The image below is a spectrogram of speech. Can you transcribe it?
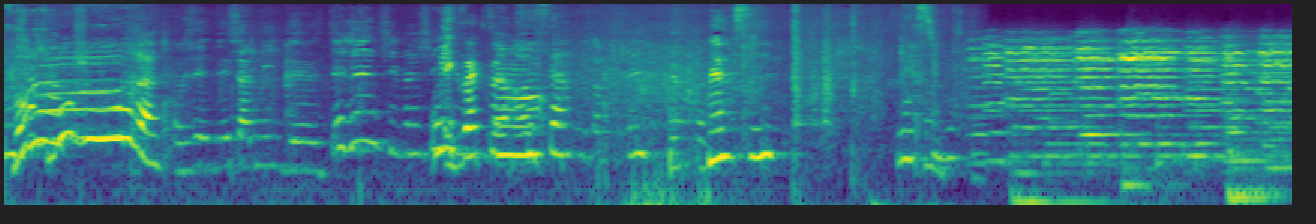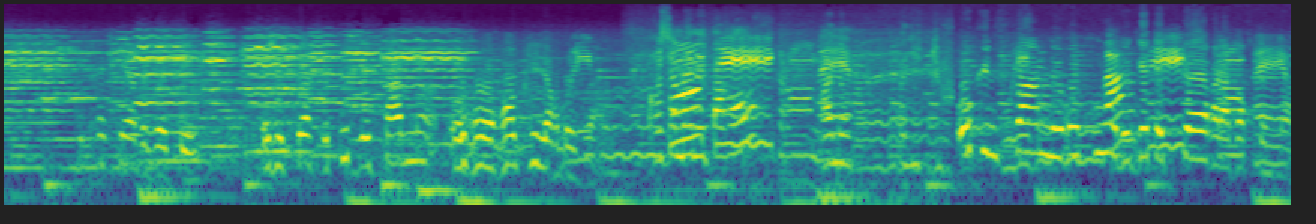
Bonjour. Bonjour. Vous êtes des amis d'Hélène, j'imagine Oui, exactement. Ça. Merci. Merci beaucoup. Je suis très fière de voter. Et j'espère que toutes les femmes auront rempli leur devoir. Ressemble à mes parents Ah non, pas du tout. Aucune femme ne recourt de gaieté de cœur à l'avortement.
